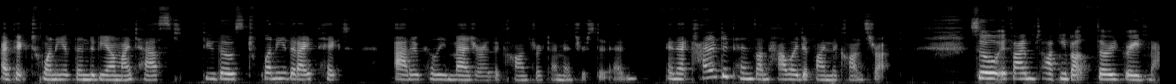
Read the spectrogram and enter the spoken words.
I picked 20 of them to be on my test. Do those 20 that I picked adequately measure the construct I'm interested in? And that kind of depends on how I define the construct. So if I'm talking about third grade math,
